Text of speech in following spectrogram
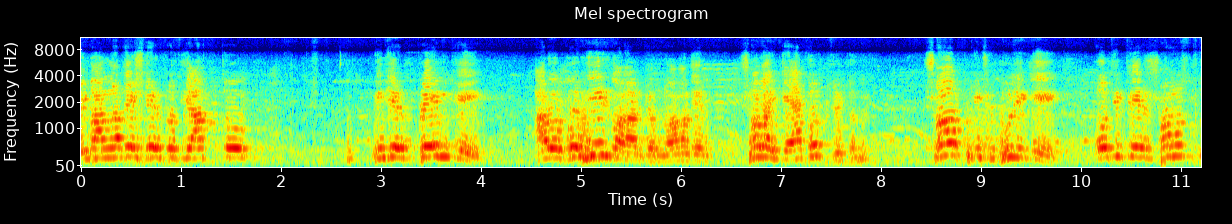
এই বাংলাদেশের প্রতি আত্ম নিজের প্রেমকে আরও গভীর করার জন্য আমাদের সবাইকে একত্রিত হয়ে সব কিছু ভুলে গিয়ে অতীতের সমস্ত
